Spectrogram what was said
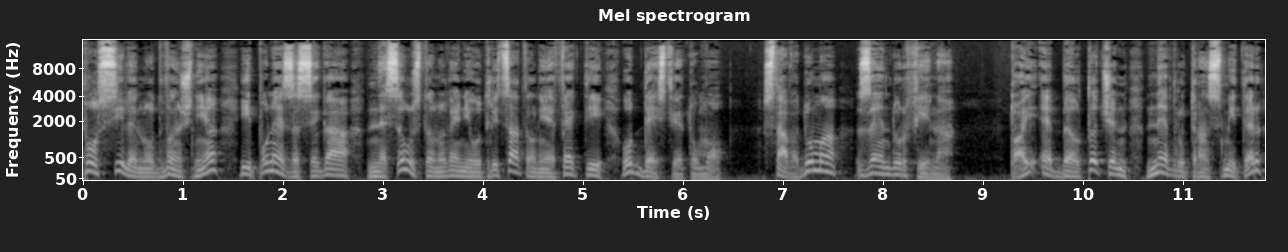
по-силен от външния и поне за сега не са установени отрицателни ефекти от действието му. Става дума за ендорфина. Той е белтъчен невротрансмитер,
